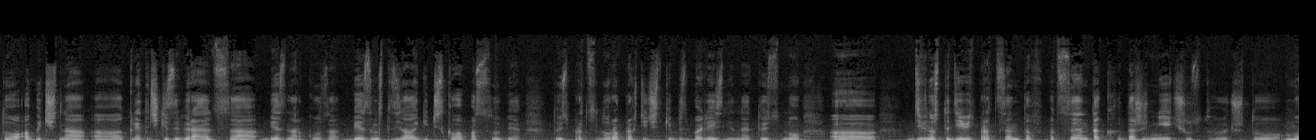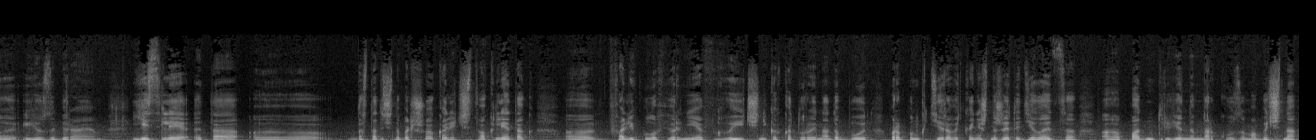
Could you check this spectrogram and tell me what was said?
то обычно э, клеточки забираются без наркоза, без анестезиологического пособия. То есть процедура практически безболезненная. То есть, ну, э, 99% пациенток даже не чувствуют, что мы ее забираем. Если это э, достаточно большое количество клеток, э, фолликулов, вернее, в яичниках, которые надо будет пропунктировать. Конечно же, это делается э, под внутривенным наркозом. Обычно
